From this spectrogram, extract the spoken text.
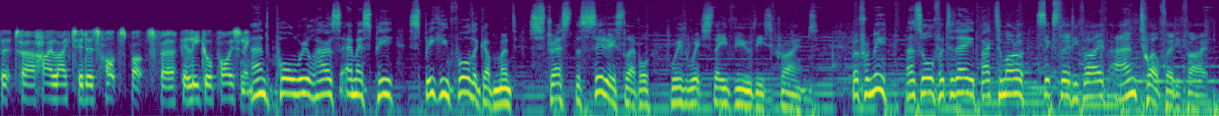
that are highlighted as hotspots for illegal poisoning. And Paul Wheelhouse, MSP, speaking for the government, stressed the serious level with which they view these crimes. But for me, that's all for today. Back tomorrow, 6.35 and 12.35.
